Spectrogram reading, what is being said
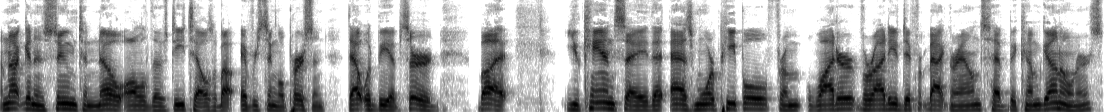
I'm not going to assume to know all of those details about every single person. That would be absurd. But you can say that as more people from wider variety of different backgrounds have become gun owners,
